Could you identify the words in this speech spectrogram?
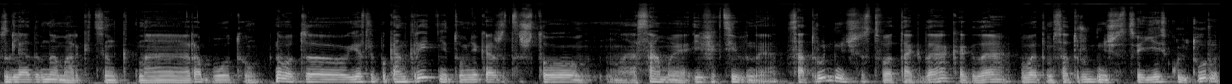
взглядом на маркетинг, на работу. Ну вот, э, если поконкретнее, то мне кажется, что самое эффективное сотрудничество тогда, когда в этом сотрудничестве есть культура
